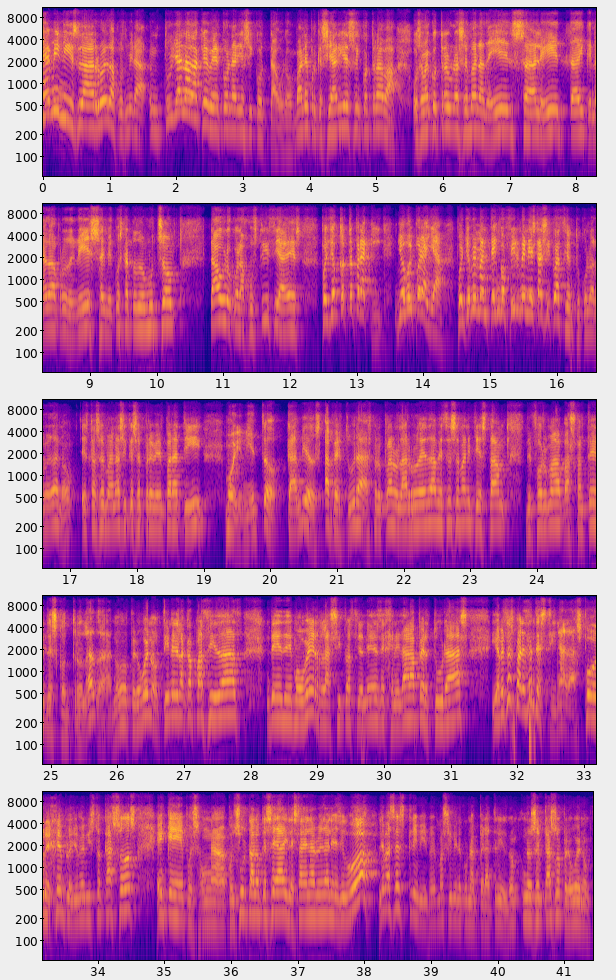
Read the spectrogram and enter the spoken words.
Géminis, la rueda, pues mira, tú ya nada que ver con Aries y con Tauro, ¿vale? Porque si Aries se encontraba o se va a encontrar una semana densa, lenta y que nada progresa y me cuesta todo mucho, Tauro con la justicia es, pues yo corto por aquí, yo voy por allá, pues yo me mantengo firme en esta situación. Tú con la rueda no. Esta semana sí que se prevén para ti movimiento, cambios, aperturas, pero claro, la rueda a veces se manifiesta de forma bastante descontrolada, ¿no? Pero bueno, tiene la capacidad de, mover las situaciones, de generar aperturas y a veces parecen destinadas. Por ejemplo, yo me he visto casos en que pues una consulta lo que sea y le sale la rueda y les digo, ¡oh! Le vas a escribir, más si viene con una emperatriz, ¿no? No caso, pero bueno.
